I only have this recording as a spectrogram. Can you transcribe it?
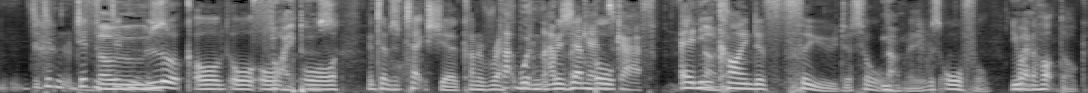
Didn't didn't Those didn't look or or or, vipers. or in terms of texture kind of re- That wouldn't resemble Calf. any No, kind of food at all. No. really. it was awful. You had a hot dog,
